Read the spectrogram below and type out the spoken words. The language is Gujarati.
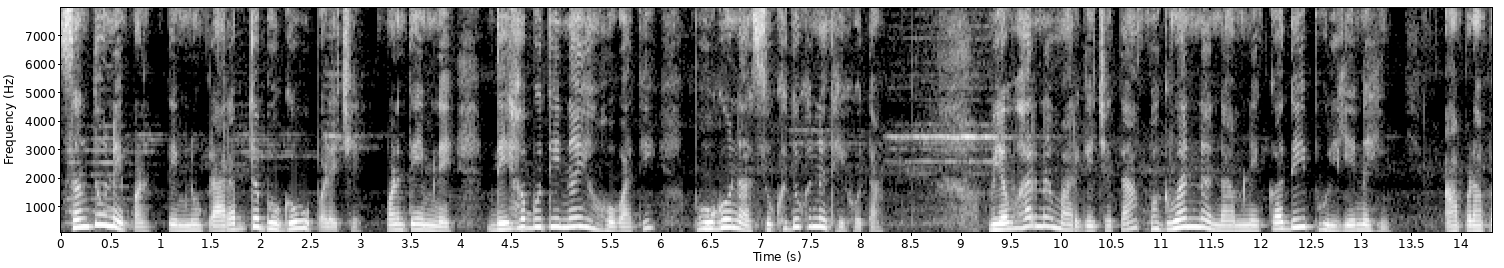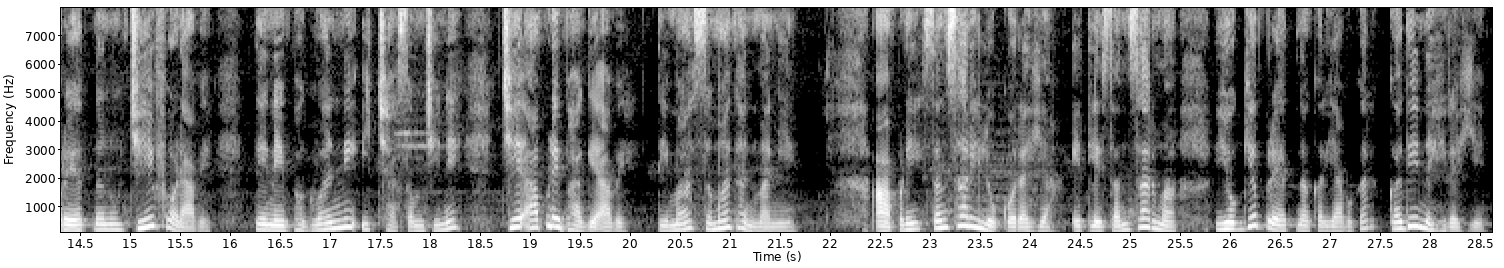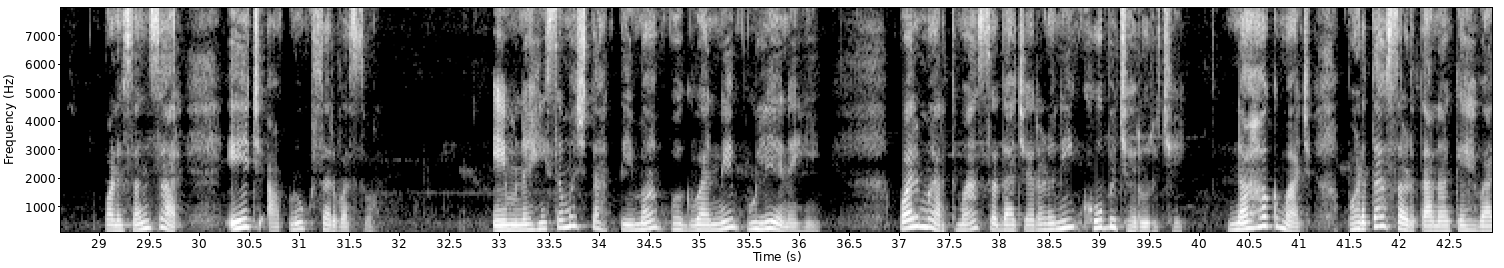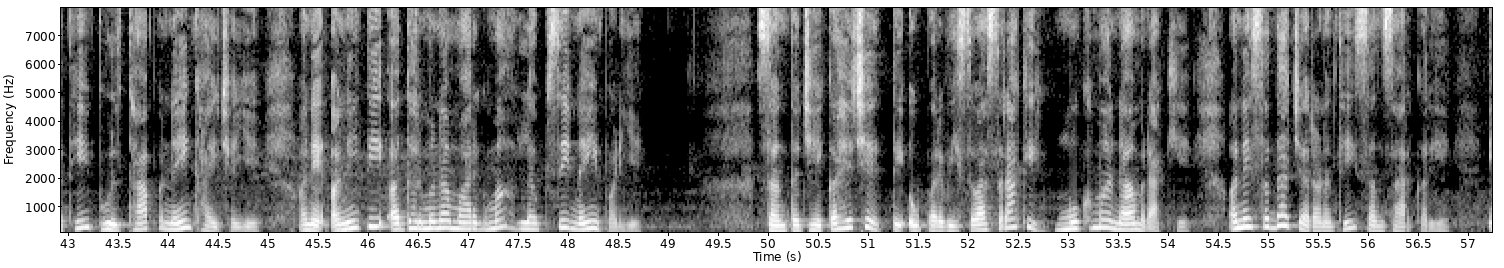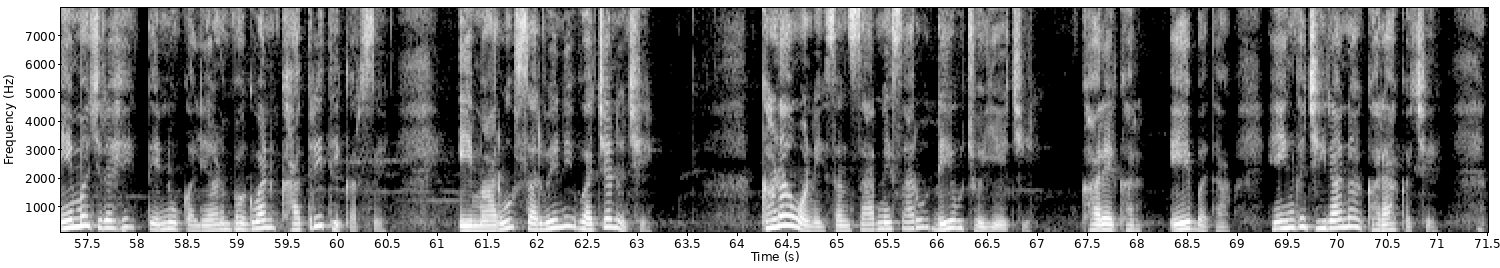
સંતોને પણ તેમનું પ્રારબ્ધ ભોગવવું પડે છે, પણ તેમને દેહબુદ્ધિ નહીં હોવાથી ભોગોના સુખ દુઃખ નથી હોતા. વ્યવહારના માર્ગે જતાં ભગવાનના નામને કદી ભૂલીએ નહીં. આપણા પ્રયત્નનું જે ફળ આવે તેને ભગવાનની ઈચ્છા સમજીને જે આપણે ભાગે આવે તેમાં સમાધાન માનીએ. આપણે સંસારી લોકો રહ્યા એટલે સંસારમાં યોગ્ય પ્રયત્ન કર્યા વગર કદી નહીં રહીએ. પણ સંસાર એ જ આપણું સર્વસ્વ. એમ નહીં સમજતા તેમાં ભગવાનને ભૂલીએ નહીં. પરમાર્થમાં સદાચરણની ખૂબ જરૂર છે. નાહકમાં જ ભળતા સળતાના કહેવાથી ભૂલથાપ નહીં ખાઈ જઈએ અને અનીતિ અધર્મના માર્ગમાં લપસી નહીં પડીએ. સંત જે કહે છે તે ઉપર વિશ્વાસ રાખી મુખમાં નામ રાખીએ અને સદાચરણથી સંસાર કરીએ. એમ જ રહે તેનું કલ્યાણ ભગવાન ખાતરીથી કરશે. એ મારું સર્વેની વચન છે. ઘણાઓને સંસારને સારું દેવ જોઈએ છીએ ખરેખર એ બધા હિંગ જીરાના ઘરાક છે.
